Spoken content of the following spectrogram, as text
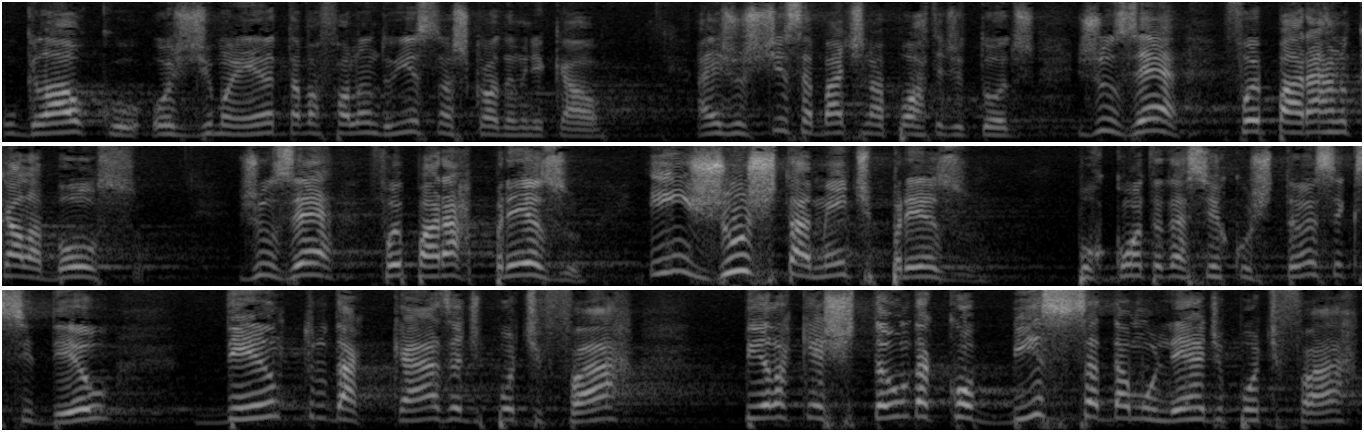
o Glauco, hoje de manhã, estava falando isso na escola dominical. A injustiça bate na porta de todos. José foi parar no calabouço. José foi parar preso, injustamente preso, por conta da circunstância que se deu dentro da casa de Potifar, pela questão da cobiça da mulher de Potifar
